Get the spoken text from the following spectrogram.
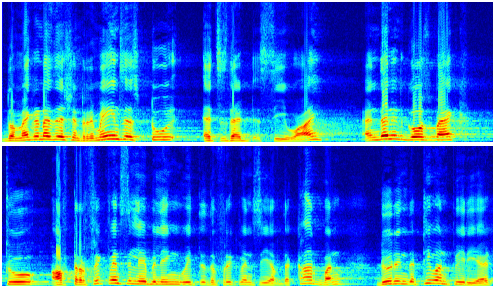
The magnetization remains as 2HZCY and then it goes back to after frequency labeling with the frequency of the carbon during the T1 period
